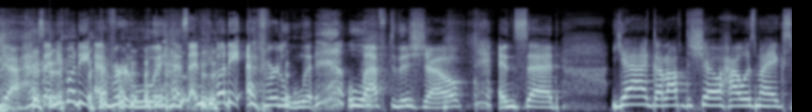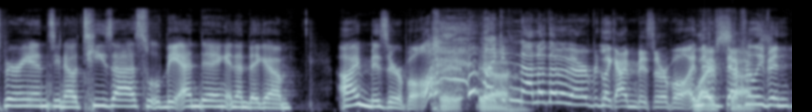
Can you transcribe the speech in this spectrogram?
Yeah, has anybody ever li- has anybody ever li- left the show and said, "Yeah, I got off the show. How was my experience? You know, tease us the ending," and then they go. I'm miserable. yeah. like none of them have ever been like I'm miserable, and Life there's definitely been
